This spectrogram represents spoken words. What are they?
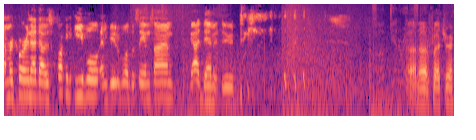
I'm recording that. That was fucking evil and beautiful at the same time. God damn it, dude. oh no, Fletcher.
